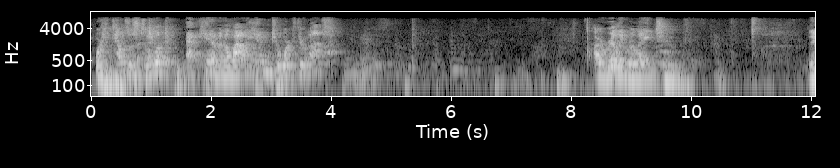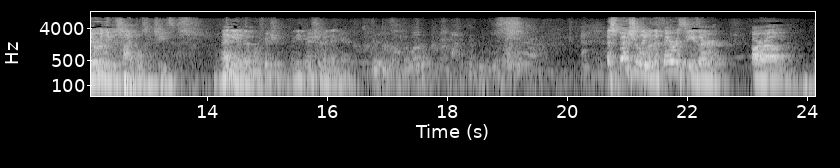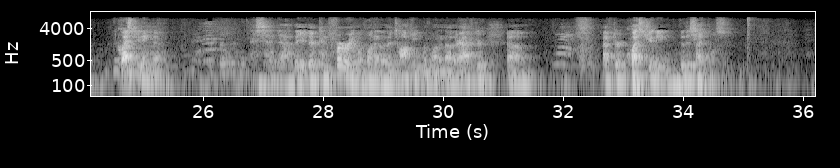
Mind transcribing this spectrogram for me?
Where he tells us to look at him and allow him to work through us. I really relate to the early disciples of Jesus. Many of them were fishermen. Any fishermen in here? Especially when the Pharisees are are um, questioning them. I said uh, they, they're conferring with one another, talking with one another after um, after questioning the disciples.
